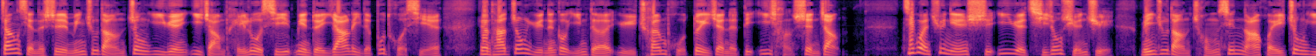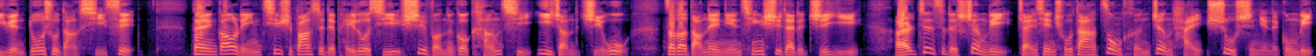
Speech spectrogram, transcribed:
彰显的是民主党众议院议长佩洛西面对压力的不妥协，让他终于能够赢得与川普对战的第一场胜仗。尽管去年十一月其中选举，民主党重新拿回众议院多数党席次，但高龄七十八岁的佩洛西是否能够扛起议长的职务，遭到党内年轻世代的质疑。而这次的胜利展现出他纵横政坛数十年的功力。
